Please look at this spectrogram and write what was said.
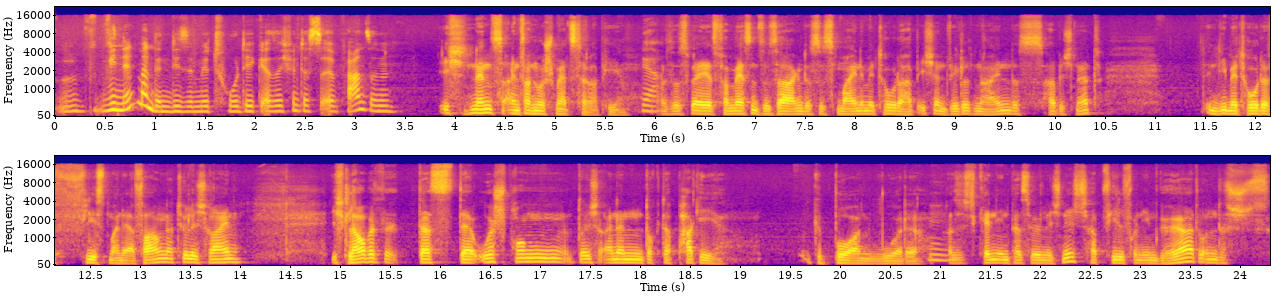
Wie nennt man denn diese Methodik? Also ich finde das äh, Wahnsinn. Ich nenne es einfach nur Schmerztherapie. Ja. Also es wäre jetzt vermessen zu sagen, das ist meine Methode, habe ich entwickelt. Nein, das habe ich nicht. In die Methode fließt meine Erfahrung natürlich rein. Ich glaube, dass der Ursprung durch einen Dr. Paggi geboren wurde. Mhm. Also ich kenne ihn persönlich nicht, habe viel von ihm gehört und es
